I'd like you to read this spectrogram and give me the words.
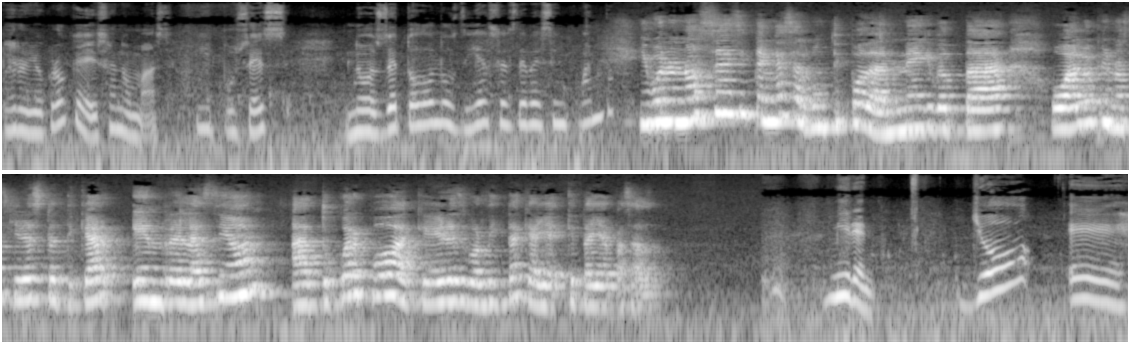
Pero yo creo que eso nomás. Y pues es, no es de todos los días, es de vez en cuando. Y bueno, no sé si tengas algún tipo de anécdota o algo que nos quieres platicar en relación a tu cuerpo, a que eres gordita, que, que te haya pasado. Miren, yo eh,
